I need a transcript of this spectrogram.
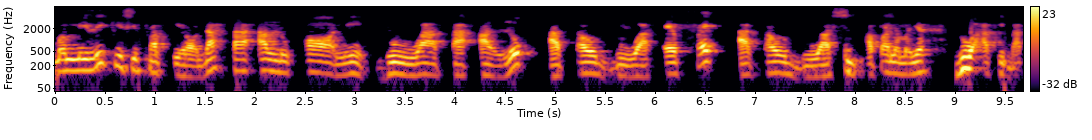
memiliki sifat irodah ta'alluqani. Dua ta'alluq atau dua efek atau dua apa namanya dua akibat.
